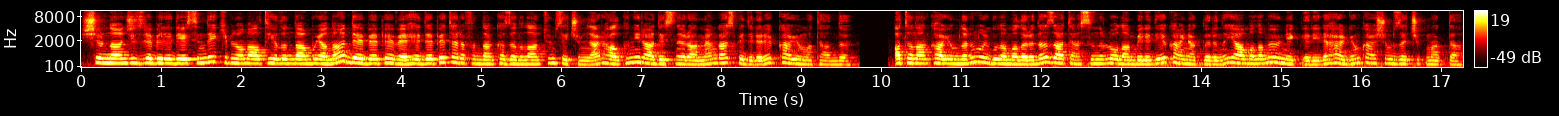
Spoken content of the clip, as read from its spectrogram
Şırnak'ın Cizre Belediyesi'nde 2016 yılından bu yana DBP ve HDP tarafından kazanılan tüm seçimler halkın iradesine rağmen gasp edilerek kayyum atandı. Atanan kayyumların uygulamaları da zaten sınırlı olan belediye kaynaklarını yağmalama örnekleriyle her gün karşımıza çıkmakta.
